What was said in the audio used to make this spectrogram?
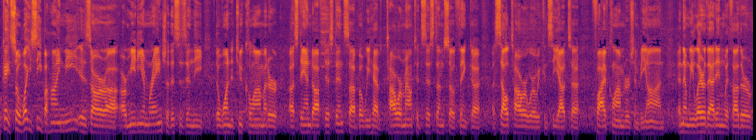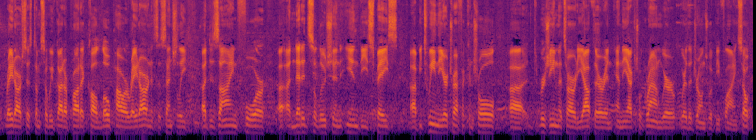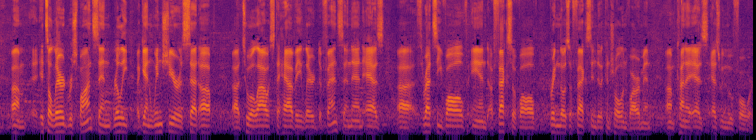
Okay, so what you see behind me is our uh, our medium range. So this is in the, the one to two kilometer uh, standoff distance, uh, but we have tower mounted systems. So think uh, a cell tower where we can see out to five kilometers and beyond. And then we layer that in with other radar systems. So we've got a product called low power radar, and it's essentially uh, designed for a netted solution in the space uh, between the air traffic control uh, regime that's already out there and, and, the actual ground where, where the drones would be flying. So um, it's a layered response, and really, again, Windshear is set up uh, to allow us to have a layered defense, and then as uh, threats evolve and effects evolve, bring those effects into the control environment um, kind of as, as we move forward.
